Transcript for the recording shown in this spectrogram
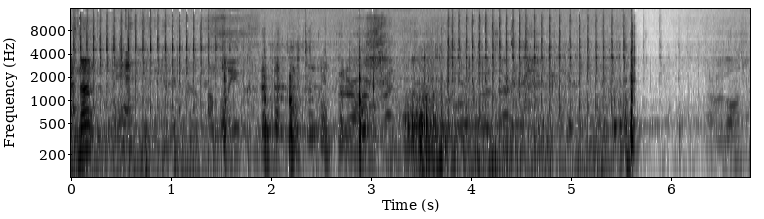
I know. Yeah. Unbelievable. Don't put her on right there. Where are we going?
